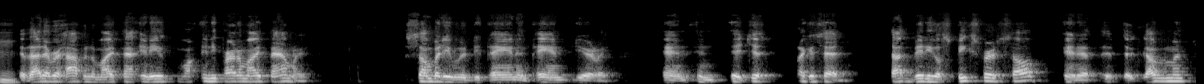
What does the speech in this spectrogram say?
Mm. If that ever happened to my fa- any any part of my family, somebody would be paying and paying dearly. And and it just like I said, that video speaks for itself. And if, if the government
